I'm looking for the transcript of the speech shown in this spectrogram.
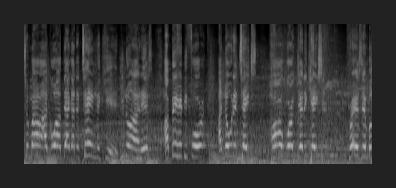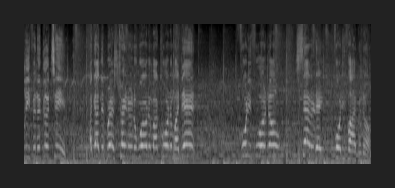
Tomorrow I go out there, I got to tame the kid. You know how it is. I've been here before. I know what it takes. Hard work, dedication, prayers, and belief in a good team. I got the best trainer in the world in my corner, my dad. 44 0. Saturday, 45 0.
